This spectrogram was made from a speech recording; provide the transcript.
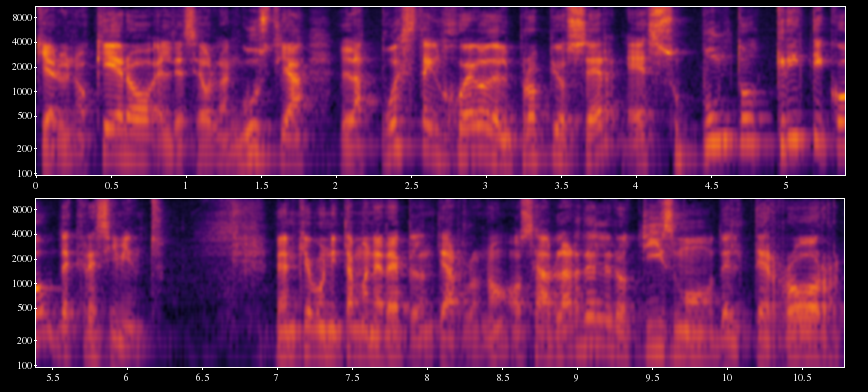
quiero y no quiero, el deseo, la angustia, la puesta en juego del propio ser es su punto crítico de crecimiento Vean qué bonita manera de plantearlo, ¿no? O sea, hablar del erotismo, del terror,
